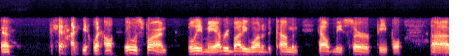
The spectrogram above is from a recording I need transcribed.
And, yeah, well, it was fun. Believe me, everybody wanted to come and help me serve people. Uh,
